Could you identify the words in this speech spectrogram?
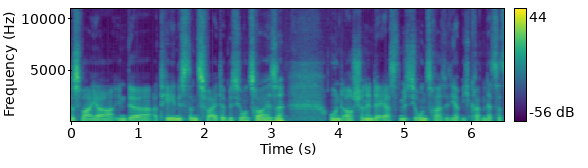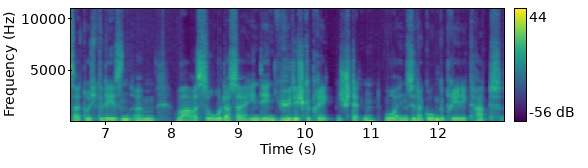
das war ja in der Athen ist dann zweite Missionsreise und auch schon in der ersten Missionsreise, die habe ich gerade in letzter Zeit durchgelesen, ähm, war es so, dass er in den jüdisch geprägten Städten, wo er in Synagogen gepredigt hat,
